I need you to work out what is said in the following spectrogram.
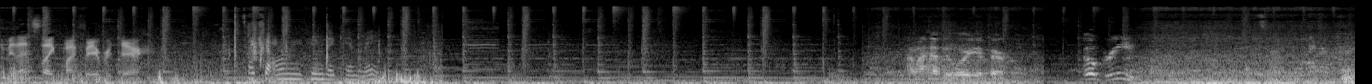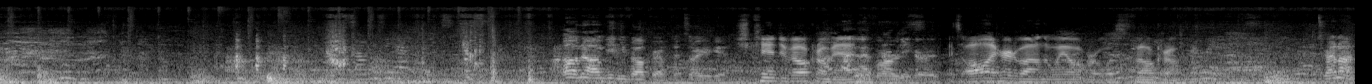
I mean, that's like my favorite there. It's like the only thing they can make. I might have to order you a pair. Oh, green. Oh no, I'm getting you Velcro. That's all you're getting. She can't do Velcro, man. I've already heard. That's all I heard about on the way over was Velcro. Try it on.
